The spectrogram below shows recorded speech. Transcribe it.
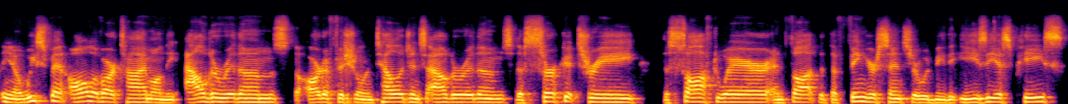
you know, we spent all of our time on the algorithms, the artificial intelligence algorithms, the circuitry, the software, and thought that the finger sensor would be the easiest piece.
